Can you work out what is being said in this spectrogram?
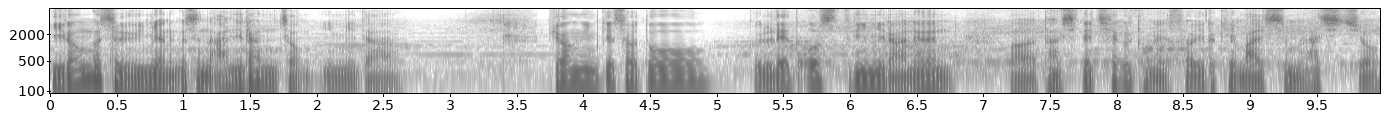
이런 것을 의미하는 것은 아니라는 점입니다. 교황님께서도 그 Let Us Dream이라는 어, 당신의 책을 통해서 이렇게 말씀을 하시죠.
